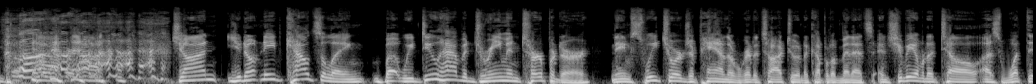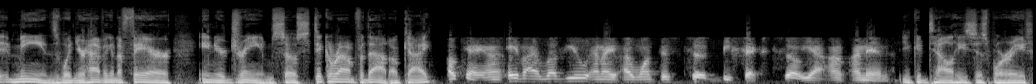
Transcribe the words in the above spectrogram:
John, you don't need counseling, but we do have a dream interpreter named Sweet Georgia Pam that we're going to talk to in a couple of minutes, and she'll be able to tell us what it means when you're having an affair in your dreams. So stick around for that, okay? Okay, uh, Ava, I love you, and I, I want this to be fixed. So yeah, I'm, I'm in. You can tell he's just worried.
